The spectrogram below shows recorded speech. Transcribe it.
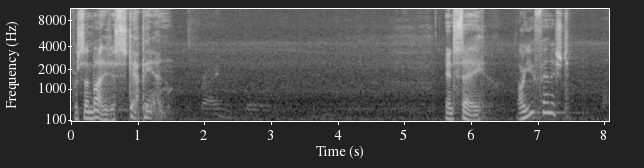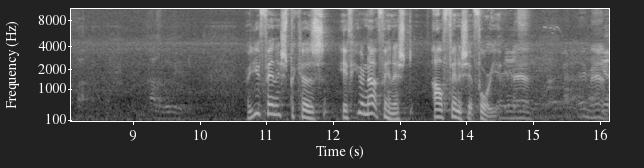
for somebody to step in and say, Are you finished? Are you finished? Because if you're not finished, I'll finish it for you. Amen. Amen.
